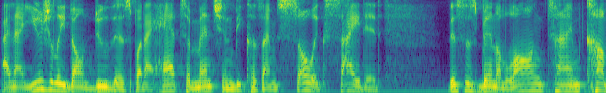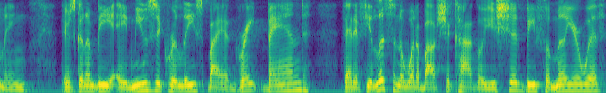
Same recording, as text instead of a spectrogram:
and i usually don't do this but i had to mention because i'm so excited this has been a long time coming. There's going to be a music release by a great band that, if you listen to What About Chicago, you should be familiar with.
